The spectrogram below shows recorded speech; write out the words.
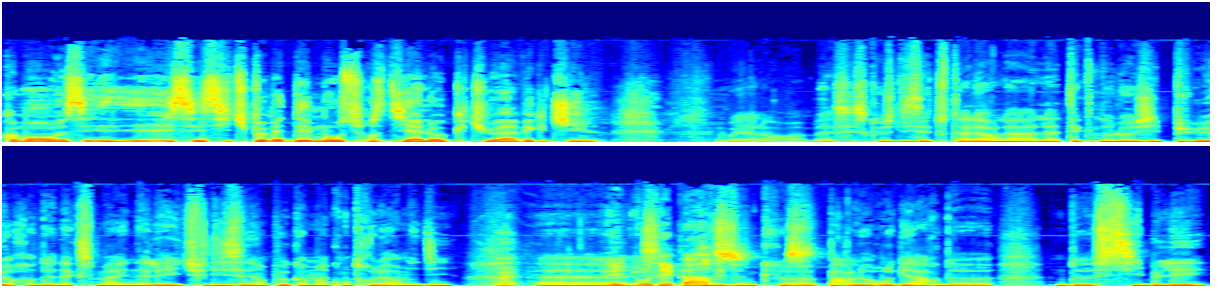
comment si tu peux mettre des mots sur ce dialogue que tu as avec Jill oui, alors bah, c'est ce que je disais tout à l'heure. La, la, technologie pure de NextMind, elle est utilisée un peu comme un contrôleur MIDI. Ouais. Euh, Et au départ, permet donc euh, par le regard de, de cibler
